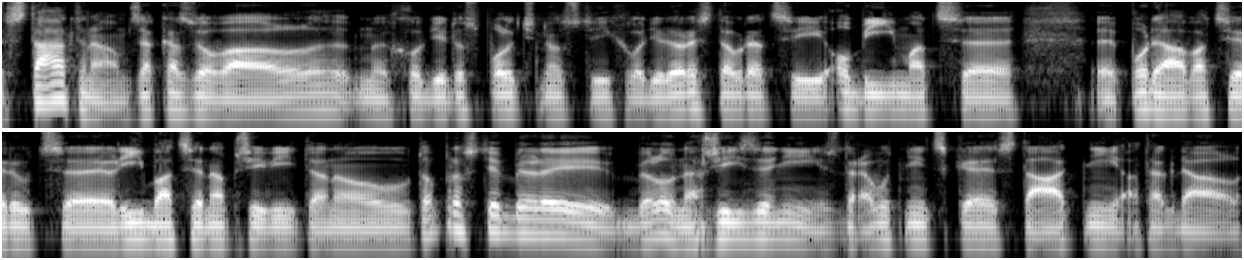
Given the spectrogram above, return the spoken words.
Stát nám zakazoval chodit do společnosti, chodit do restaurací, objímat se, podávat si ruce, líbat se na přivítanou. To prostě byly, bylo nařízení zdravotnické, státní a tak dále.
